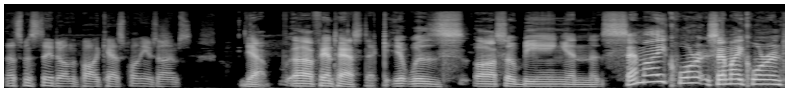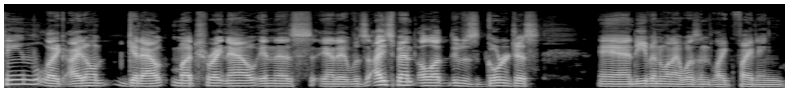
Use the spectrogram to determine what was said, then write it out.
That's been stated on the podcast plenty of times. Yeah, uh, fantastic. It was also being in semi semi quarantine. Like I don't get out much right now in this, and it was I spent a lot. It was gorgeous, and even when I wasn't like fighting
